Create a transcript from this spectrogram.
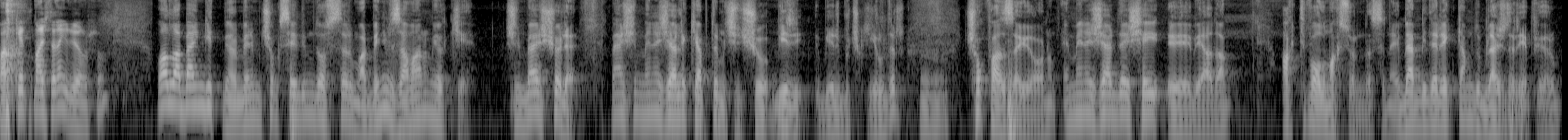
Basket maçlarına gidiyor musun? Vallahi ben gitmiyorum. Benim çok sevdiğim dostlarım var. Benim zamanım yok ki. Şimdi ben şöyle, ben şimdi menajerlik yaptığım için şu bir, bir buçuk yıldır çok fazla yoğunum. E, menajer de şey e, bir adam, aktif olmak zorundasın. E, ben bir de reklam dublajları yapıyorum.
